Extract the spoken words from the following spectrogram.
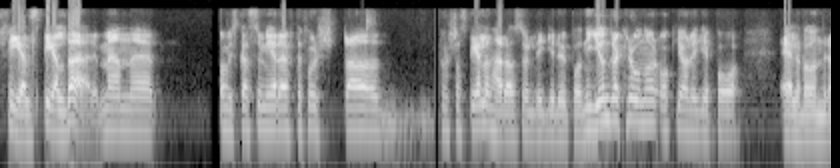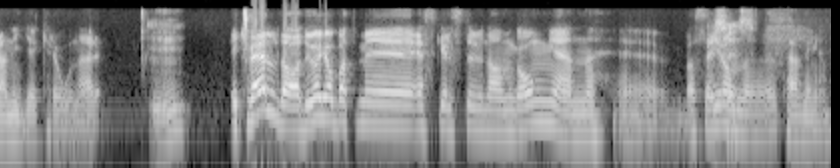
fel spel där. Men eh, om vi ska summera efter första, första spelen här då, så ligger du på 900 kronor och jag ligger på 1109 kronor. Mm. Ikväll då? Du har jobbat med Eskilstuna-omgången. Eh, vad säger du om tävlingen?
